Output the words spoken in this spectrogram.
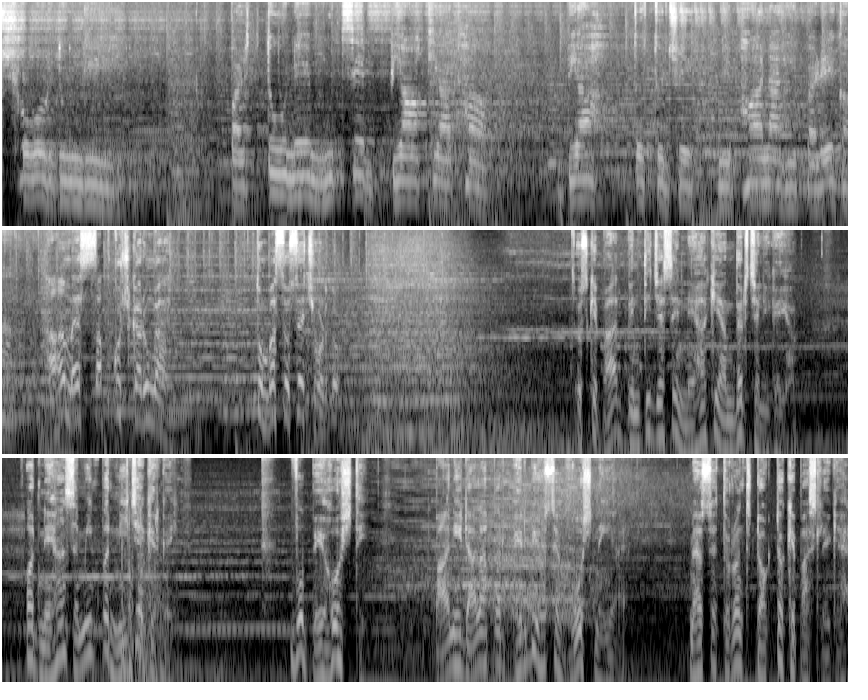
छोड़ दूँगी। पर तूने मुझसे ब्याह किया था। ब्याह तो तुझे निभाना ही पड़ेगा। हाँ मैं सब कुछ करूँगा। तुम बस उसे छोड़ दो। उसके बाद बिनती जैसे नेहा के अंदर चली गई हो और नेहा ज़मीन पर नीचे गिर गई। वो बेहोश थी। पानी डाला पर फिर भी उसे होश नहीं आया। मैं उसे तुरंत डॉक्टर के पास ले गया।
